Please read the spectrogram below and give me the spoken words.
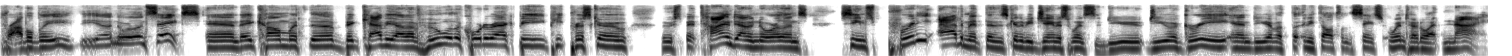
probably the uh, New Orleans Saints, and they come with the big caveat of who will the quarterback be? Pete Prisco, who spent time down in New Orleans seems pretty adamant that it's going to be Jameis Winston. Do you do you agree? And do you have th- any thoughts on the Saints win total at nine?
